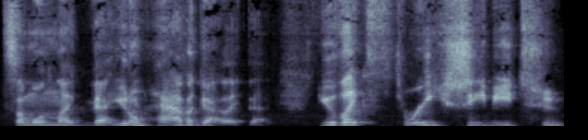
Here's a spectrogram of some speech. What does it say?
someone like that. You don't have a guy like that. You have like three CB2s,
